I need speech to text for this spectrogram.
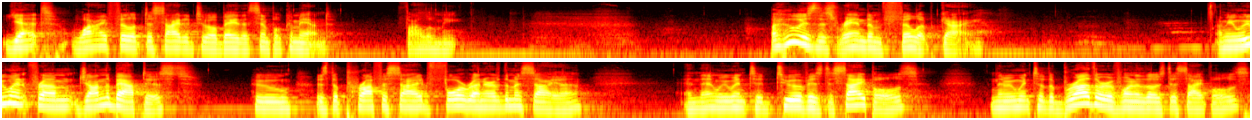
yet why Philip decided to obey the simple command follow me. But who is this random Philip guy? I mean, we went from John the Baptist, who was the prophesied forerunner of the Messiah, and then we went to two of his disciples, and then we went to the brother of one of those disciples.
